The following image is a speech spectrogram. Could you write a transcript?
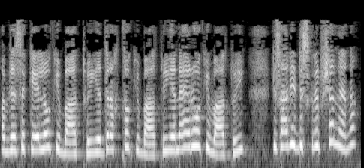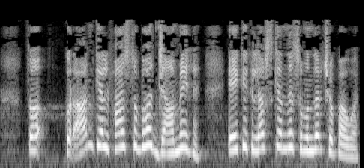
اب جیسے کیلوں کی بات ہوئی یا درختوں کی بات ہوئی یا نہروں کی بات ہوئی، یہ ساری ڈسکرپشن ہے نا؟ تو قرآن کے الفاظ تو بہت جامع ہیں۔ ایک ایک لفظ کے اندر سمندر چھپا ہوا ہے۔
